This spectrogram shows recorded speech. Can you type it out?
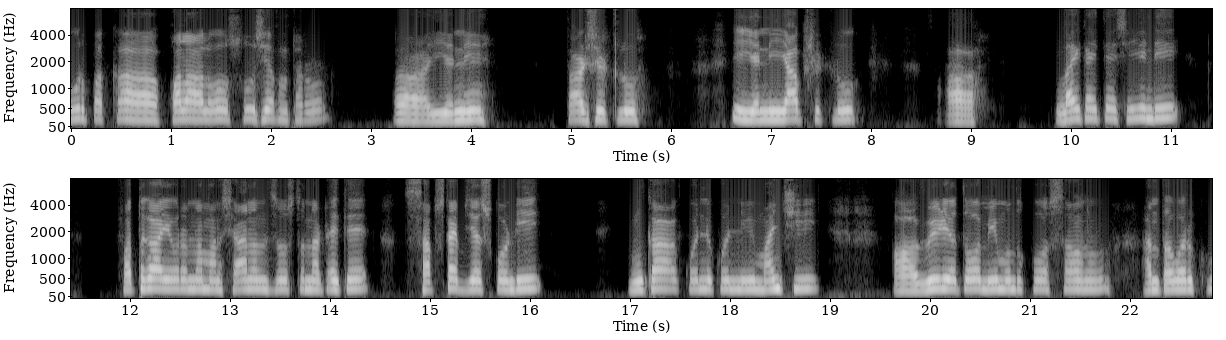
ఊరు పక్క పొలాలు చూసే ఉంటారు. ఇవన్నీ తాడి చెట్లు ఇవన్నీ యాప్ చెట్లు. లైక్ అయితే చేయండి. కొత్తగా ఎవరన్నా మన ఛానల్ చూస్తున్నట్టయితే సబ్స్క్రైబ్ చేసుకోండి. ఇంకా కొన్ని కొన్ని మంచి ఆ వీడియోతో మీ ముందుకు వస్తాను. అంతవరకు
